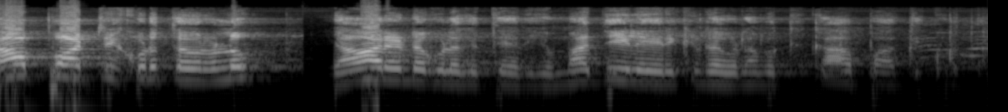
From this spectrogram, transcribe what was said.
காப்பாற்றி கொடுத்தவர்களும் யார் என்று உங்களுக்கு தெரியும். மத்தியில் இருக்கின்றவர்கள் நமக்கு காப்பாற்றி கொடுத்தார்.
